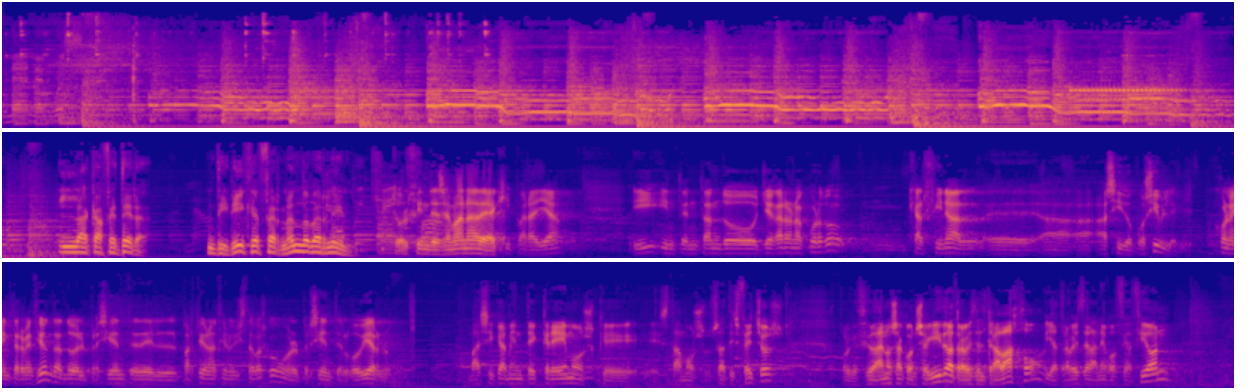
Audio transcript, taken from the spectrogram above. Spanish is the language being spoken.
La cafetera. Dirige Fernando Berlín. Todo el fin de semana de aquí para allá y intentando llegar a un acuerdo que al final eh, ha, ha sido posible con la intervención tanto del presidente del Partido Nacionalista Vasco como del presidente del Gobierno. Básicamente creemos que estamos satisfechos porque Ciudadanos ha conseguido, a través del trabajo y a través de la negociación,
